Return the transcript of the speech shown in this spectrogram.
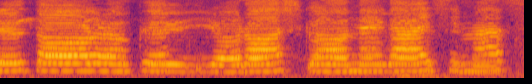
ル登録よろしくお願いします。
